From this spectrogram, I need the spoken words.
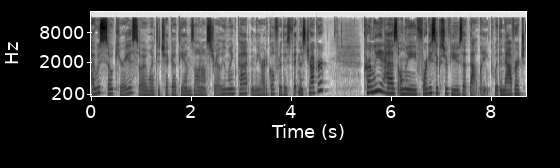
I was so curious, so I went to check out the Amazon Australia link, Pat, in the article for this fitness tracker. Currently, it has only 46 reviews at that link, with an average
